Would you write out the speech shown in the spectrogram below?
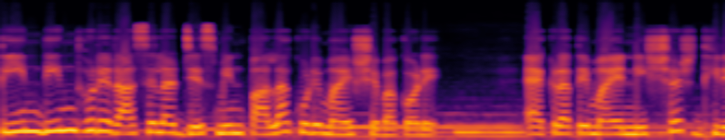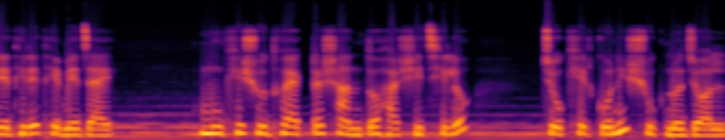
তিন দিন ধরে রাসেল আর জেসমিন পালা করে মায়ের সেবা করে। এক রাতে মায়ের নিঃশ্বাস ধীরে ধীরে থেমে যায়। মুখে শুধু একটা শান্ত হাসি ছিল চোখের কোণে শুকনো জল।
